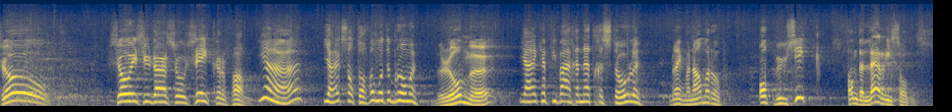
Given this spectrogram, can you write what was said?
Zo, zo is u daar zo zeker van. Ja, ja, ik zal toch wel moeten brommen. Brommen? Ja, ik heb die wagen net gestolen. Breng me nou maar op. Op muziek van de Larrysons.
